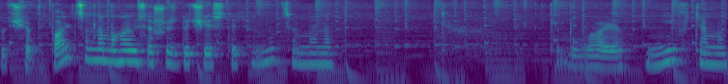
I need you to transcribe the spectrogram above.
Тут ще пальцем намагаюся щось дочистити. Ну, це в мене таке буває нігтями.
